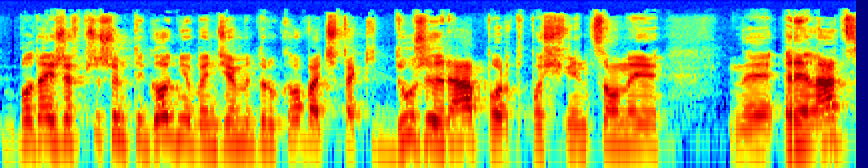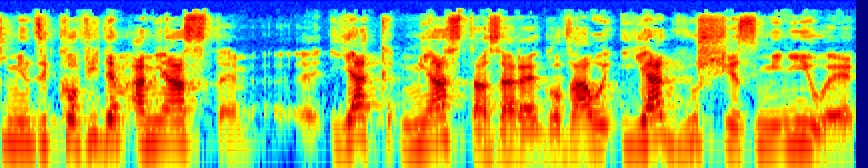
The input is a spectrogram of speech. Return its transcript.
bodajże w przyszłym tygodniu będziemy drukować taki duży raport poświęcony e, relacji między COVID-em a miastem. Jak miasta zareagowały i jak już się zmieniły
